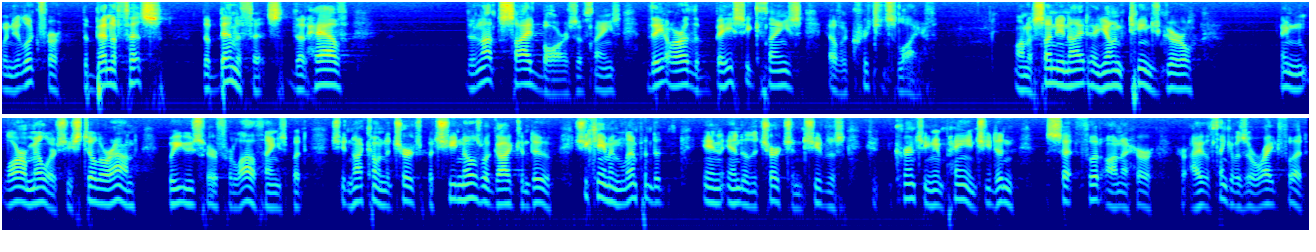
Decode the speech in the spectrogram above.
when you look for the benefits, the benefits that have, they're not sidebars of things, they are the basic things of a Christian's life. On a Sunday night, a young teenage girl named Laura Miller, she's still around. We use her for a lot of things, but she's not coming to church, but she knows what God can do. She came in limping to, in, into the church and she was cringing in pain. She didn't set foot on her, her, I think it was her right foot.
